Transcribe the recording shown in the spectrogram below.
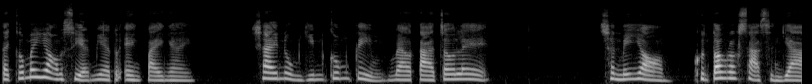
แต่ก็ไม่ยอมเสียเมียตัวเองไปไง ชายหนุ่มยิ้มกุ้มกลิ่ม แววตาเจ้าเล่ห์ฉันไม่ยอม คุณต้องรักษาสัญญา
